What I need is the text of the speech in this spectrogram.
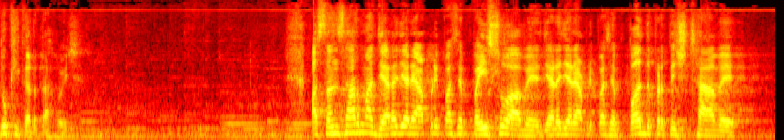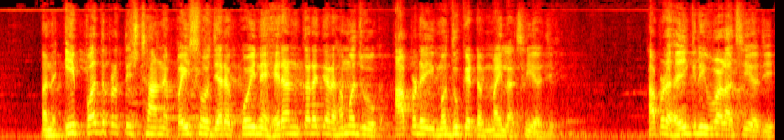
દુખી કરતા હોય છે. આ સંસારમાં જ્યારે જ્યારે આપણી પાસે પૈસો આવે, જ્યારે જ્યારે આપણી પાસે પદ પ્રતિષ્ઠા આવે અને એ પદ પ્રતિષ્ઠા અને પૈસો જ્યારે કોઈને હેરાન કરે ત્યારે સમજવું કે આપણે એ મધુકેટમ માયલા છીએ હજી. આપણે હૈગ્રીવ વાળા છીએ હજી.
